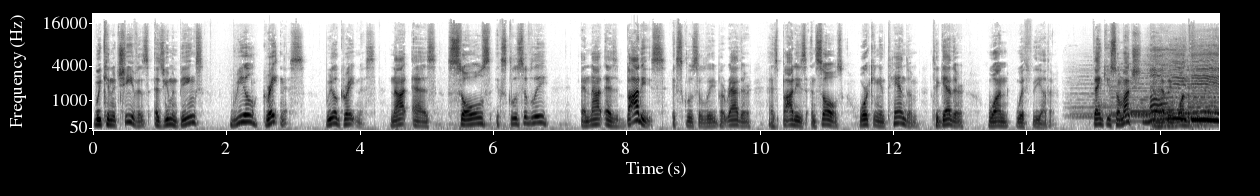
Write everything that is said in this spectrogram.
we can achieve as, as human beings real greatness, real greatness, not as souls exclusively and not as bodies exclusively, but rather as bodies and souls working in tandem together, one with the other. Thank you so much and have a wonderful day.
